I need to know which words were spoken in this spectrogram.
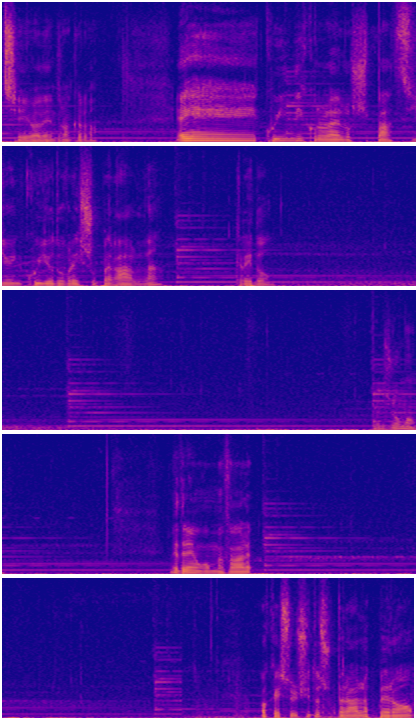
Sì, va dentro anche là. E quindi quello è lo spazio in cui io dovrei superarla, credo. Presumo. Vedremo come fare. Ok, sono riuscito a superarla, però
